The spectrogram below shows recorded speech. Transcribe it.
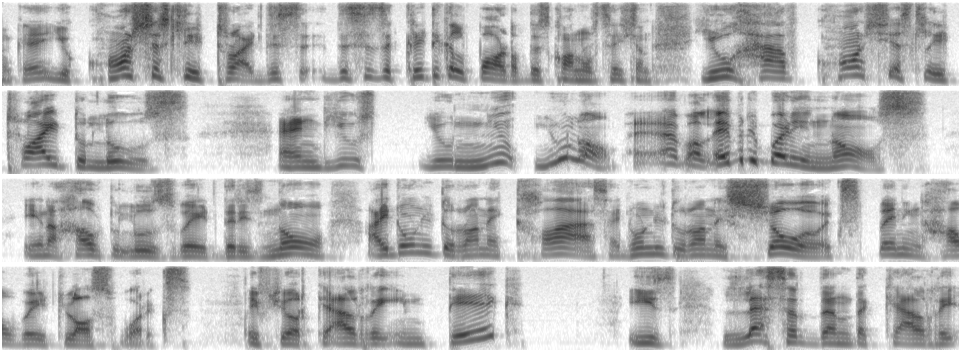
okay you consciously tried this this is a critical part of this conversation. You have consciously tried to lose and you you knew you know eh, well everybody knows you know how to lose weight. There is no i don't need to run a class. I don't need to run a show explaining how weight loss works if your calorie intake is lesser than the calorie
